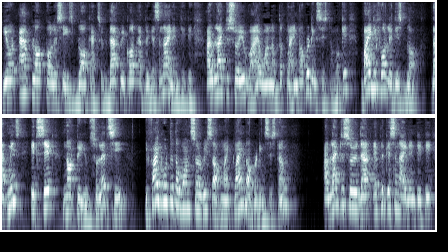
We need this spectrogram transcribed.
your app lock policy is block actually. That we call application identity. I would like to show you why one of the client operating system okay? By default it is block. That means it's set not to use. So let's see. If i go to the one service of my client operating system I would like to show you that application identity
